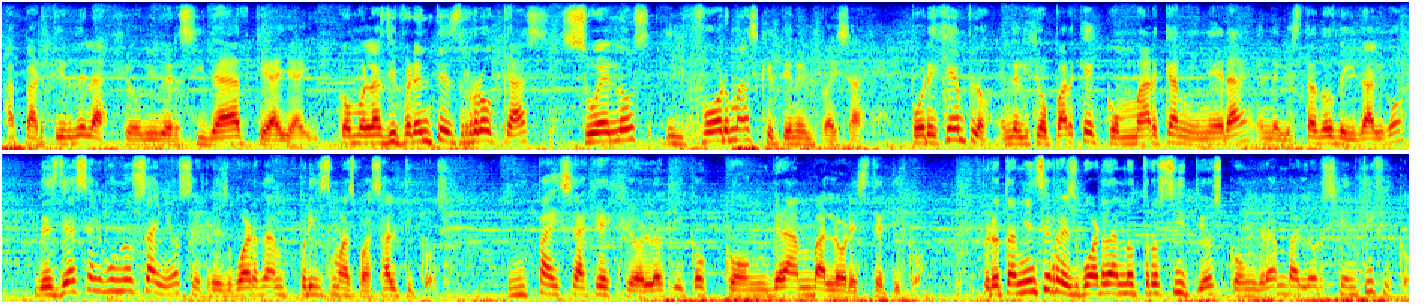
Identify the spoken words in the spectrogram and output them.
a partir de la geodiversidad que hay ahí, como las diferentes rocas, suelos y formas que tiene el paisaje. Por ejemplo, en el Geoparque Comarca Minera, en el estado de Hidalgo, desde hace algunos años se resguardan prismas basálticos, un paisaje geológico con gran valor estético. Pero también se resguardan otros sitios con gran valor científico.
